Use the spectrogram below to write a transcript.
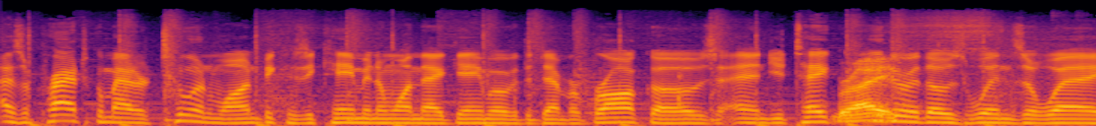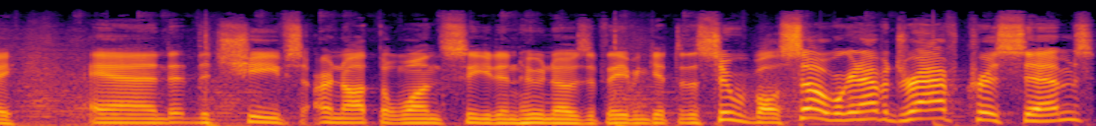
as a practical matter, two and one because he came in and won that game over the Denver Broncos. And you take right. either of those wins away, and the Chiefs are not the one seed, and who knows if they even get to the Super Bowl. So we're gonna have a draft, Chris Sims.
